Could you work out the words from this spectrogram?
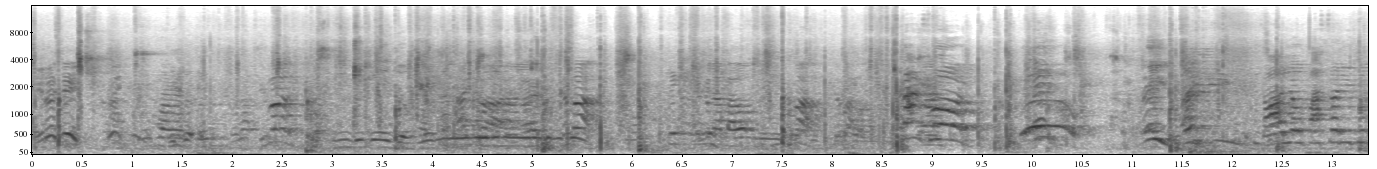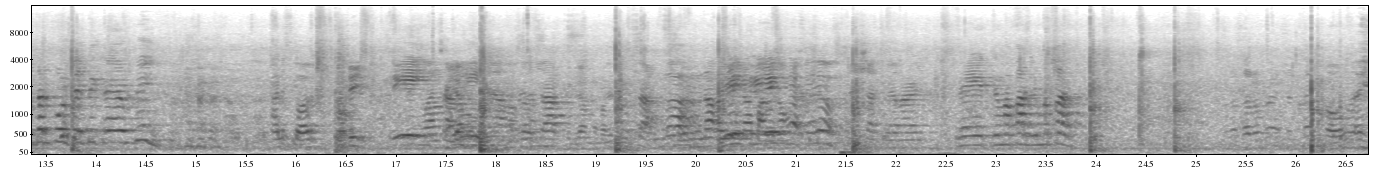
Ayun na, Jay. Kayang pasta ni Jordan Paul sa Big Irving. Ano score? Jay. 3-8. Bigla mo kasi. Bigla mo kasi. Muna kayo na, paano? Straight, lima par, lima par. Oo nga eh.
